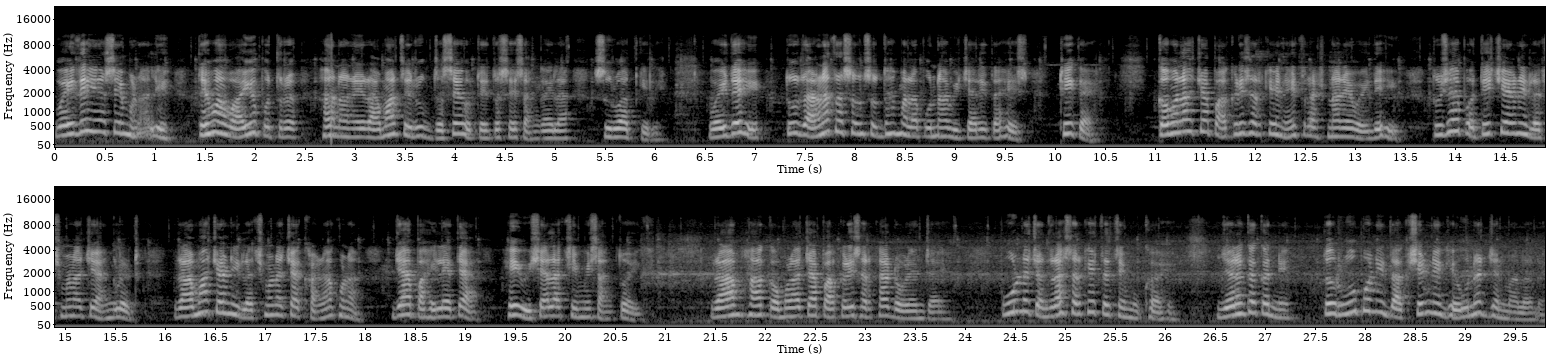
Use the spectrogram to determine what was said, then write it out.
वैदेही असे म्हणाले तेव्हा वायुपुत्र हनाने रामाचे रूप जसे होते तसे सांगायला सुरुवात केली. वैदेही तू जाणत असून सुद्धा मला पुन्हा विचारित आहेस. ठीक आहे. कमलाच्या पाकडीसारखे नेत्र असणारे वैदेही तुझ्या पतीचे आणि लक्ष्मणाचे अंगलट रामाच्या आणि लक्ष्मणाच्या खाणाखुणा ज्या पाहिल्या त्या हे विशालाक्षी मी सांगतोय राम हा कमळाच्या पाकळीसारखा डोळ्यांचा आहे. पूर्ण चंद्रासारखे त्याचे मुख आहे. जनककन्ये तो रूप आणि दाक्षिण्य घेऊनच जन्माला आला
